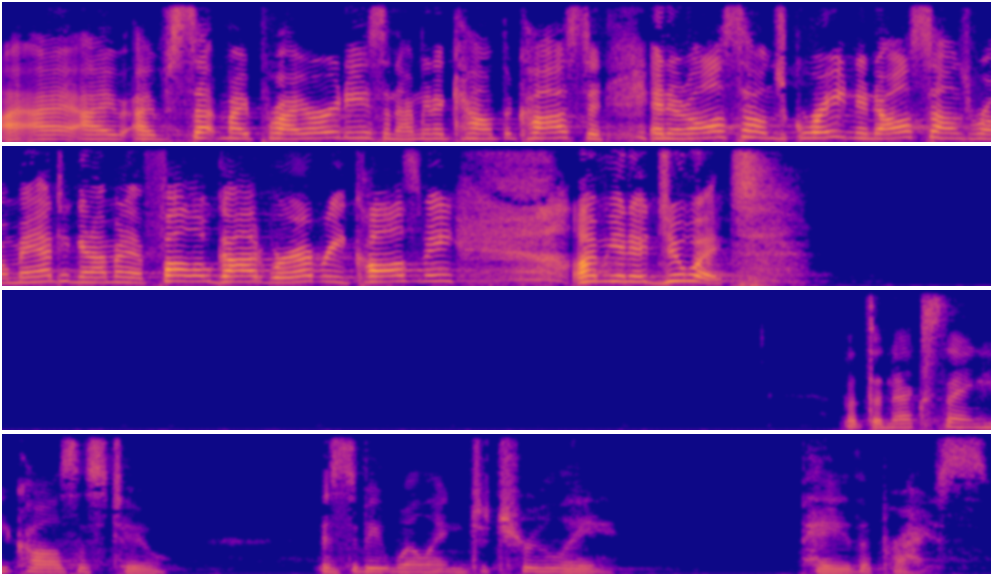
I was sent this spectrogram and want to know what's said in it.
I, I, have set my priorities and I'm going to count the cost. And, and it all sounds great and it all sounds romantic and I'm going to follow God wherever He calls me. I'm going to do it. But the next thing He calls us to is to be willing to truly pay the price.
